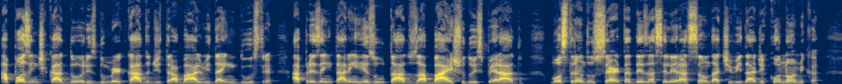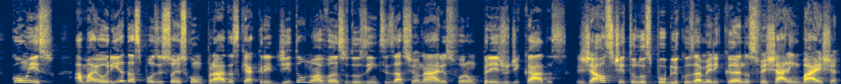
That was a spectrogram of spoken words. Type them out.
após indicadores do mercado de trabalho e da indústria apresentarem resultados abaixo do esperado, mostrando certa desaceleração da atividade econômica. Com isso, a maioria das posições compradas que acreditam no avanço dos índices acionários foram prejudicadas. Já os títulos públicos americanos fecharam em baixa,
